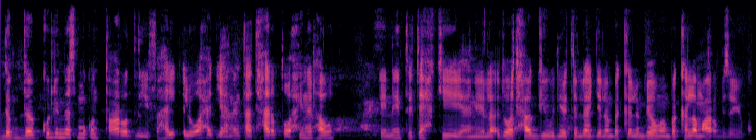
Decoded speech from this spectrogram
ده ده كل الناس ممكن تتعرض ليه. فهل الواحد يعني أنت هتحارب طواحين الهوا إن أنت تحكي يعني لا دوت حقي وديت اللهجة اللي أنا بتكلم بيها وما بتكلم عربي زيكم؟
